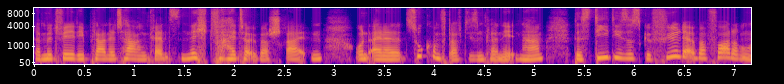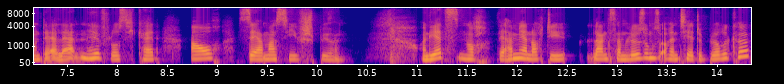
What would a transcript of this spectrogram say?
damit wir die planetaren Grenzen nicht weiter überschreiten und eine Zukunft auf diesem Planeten haben, dass die dieses Gefühl der Überforderung und der erlernten Hilflosigkeit auch sehr massiv spüren. Und jetzt noch, wir haben ja noch die langsam lösungsorientierte Birke.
